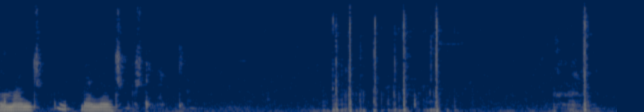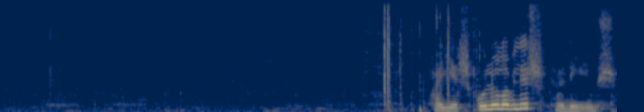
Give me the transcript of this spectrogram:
Ondan çık benden çıkmış. Hayır. Gol olabilir. Ha değilmiş.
